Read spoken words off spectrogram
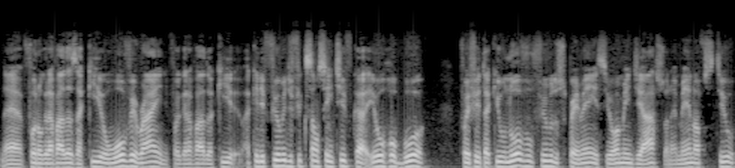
né, foram gravadas aqui. O Wolverine foi gravado aqui. Aquele filme de ficção científica, Eu Robô, foi feito aqui. O novo filme do Superman, esse Homem de Aço, né, Man of Steel,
